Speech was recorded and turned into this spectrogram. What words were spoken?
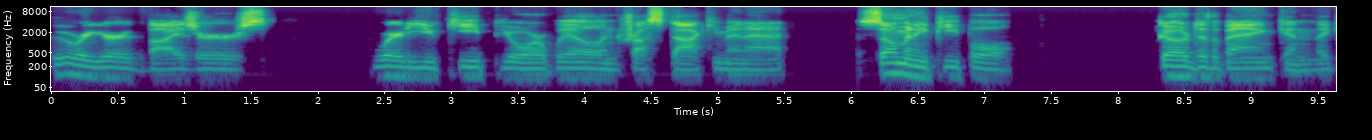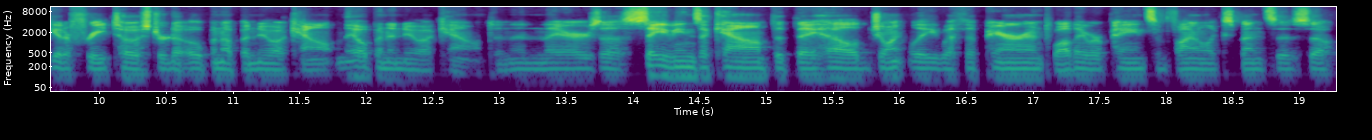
Who are your advisors? Where do you keep your will and trust document at? So many people go to the bank and they get a free toaster to open up a new account and they open a new account and then there's a savings account that they held jointly with a parent while they were paying some final expenses so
